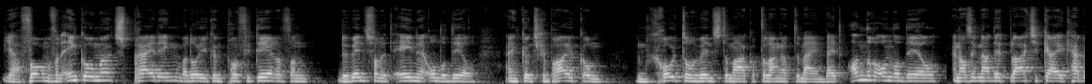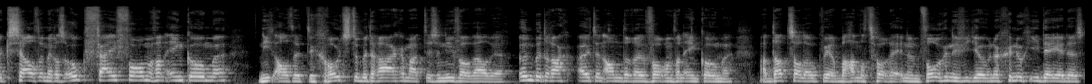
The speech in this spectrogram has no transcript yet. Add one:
ja, vormen van inkomen, spreiding, waardoor je kunt profiteren van de winst van het ene onderdeel en kunt gebruiken om een grotere winst te maken op de lange termijn bij het andere onderdeel. En als ik naar dit plaatje kijk, heb ik zelf inmiddels ook vijf vormen van inkomen. Niet altijd de grootste bedragen, maar het is in ieder geval wel weer een bedrag uit een andere vorm van inkomen. Maar dat zal ook weer behandeld worden in een volgende video. Nog genoeg ideeën dus.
